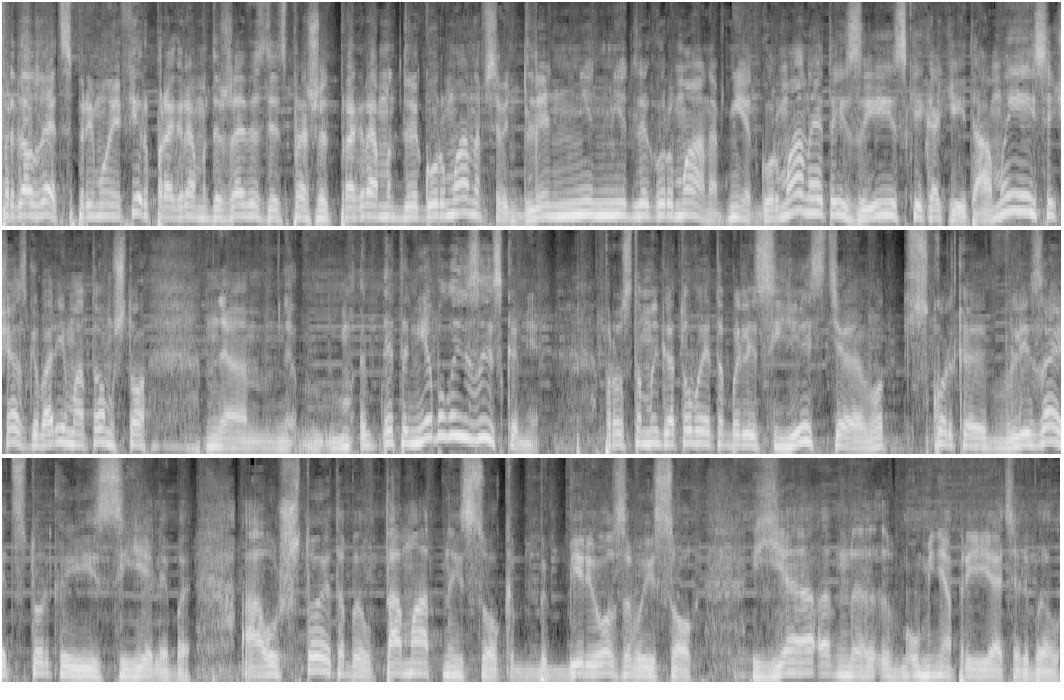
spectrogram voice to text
Продолжается прямой эфир. Программа «Дежавю». Здесь спрашивают, программа для гурманов сегодня? Для, не, не для гурманов. Нет, гурманы – это изыски какие-то. А мы сейчас говорим о том, что э, это не было изысками. Просто мы готовы это были съесть. Э, вот сколько влезает, столько и съели бы. А уж что это был? Томатный сок, березовый сок. Я, э, у меня приятель был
